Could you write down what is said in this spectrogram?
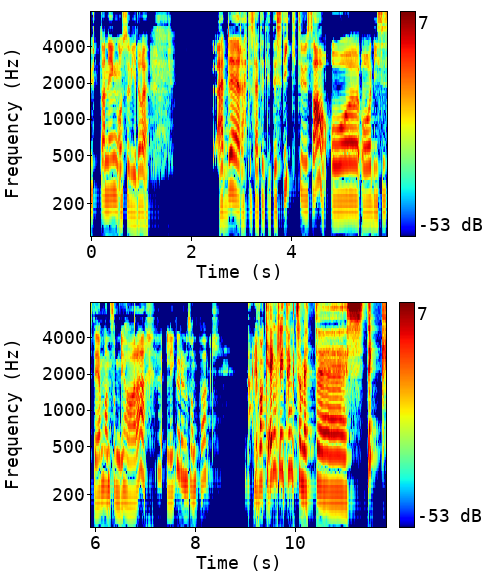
utdanning osv er det rett og slett et lite stikk til USA og, og de systemene som de har der? Ligger det noe sånt bak? Nei, det var ikke egentlig tenkt som et uh, stikk.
